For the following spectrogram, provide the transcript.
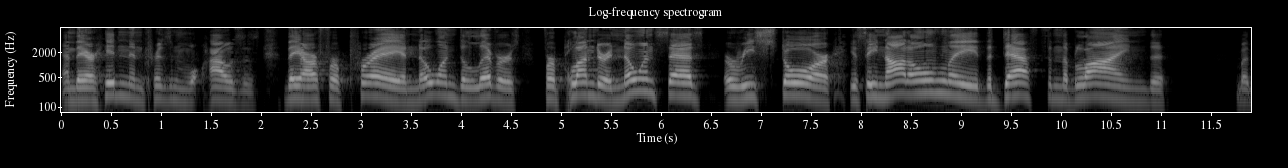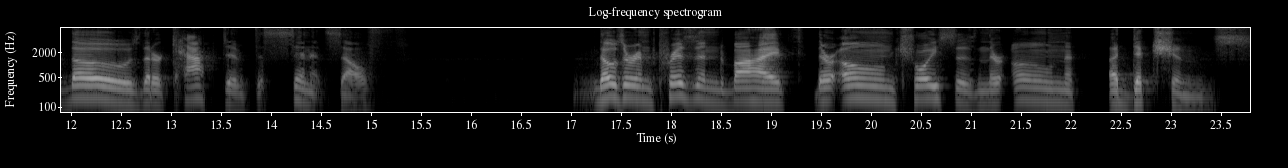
and they are hidden in prison houses. They are for prey, and no one delivers, for plunder, and no one says, Restore. You see, not only the deaf and the blind, but those that are captive to sin itself. Those are imprisoned by their own choices and their own addictions.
